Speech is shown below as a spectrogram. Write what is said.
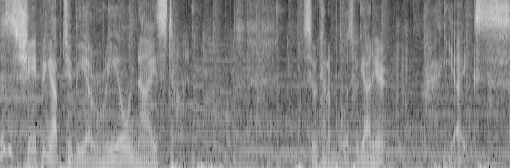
This is shaping up to be a real nice time. Let's see what kind of bullets we got here. Yikes.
